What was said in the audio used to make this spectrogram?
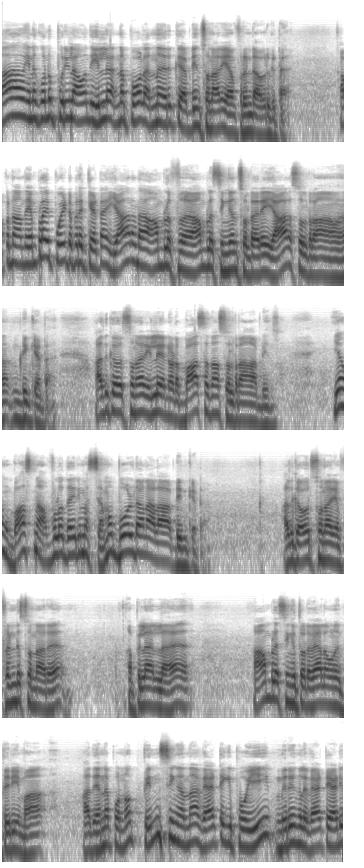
நான் எனக்கு ஒன்றும் புரியல. அவன் வந்து இல்லை என்ன போல என்ன இருக்குது அப்படின்னு சொன்னார் என் ஃப்ரெண்டு அவர்கிட்ட. அப்போ நான் அந்த எம்ப்ளாயி போயிட்ட பிறகு கேட்டேன் யாரடா ஆம்பளை ஆம்பளை சிங்கன்னு சொல்கிறாரு யாரை சொல்கிறான் அப்படின்னு கேட்டேன். அதுக்கு அவர் சொன்னார் இல்லை என்னோட பாஸை தான் சொல்கிறான் அப்படின்னு ஏன் உங்கள் பாஸ் நான் அவ்வளோ தைரியமாக செம போல்டான ஆளா? அப்படின்னு கேட்டேன். அதுக்கு அவர் சொன்னார் என் ஃப்ரெண்டு சொன்னார் அப்படிலாம் இல்லை. ஆம்பளை சிங்கத்தோட வேலை உனக்கு தெரியுமா? அது என்ன பண்ணும்? பெண் சிங்கம் தான் வேட்டைக்கு போய் மிருகங்களை வேட்டையாடி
